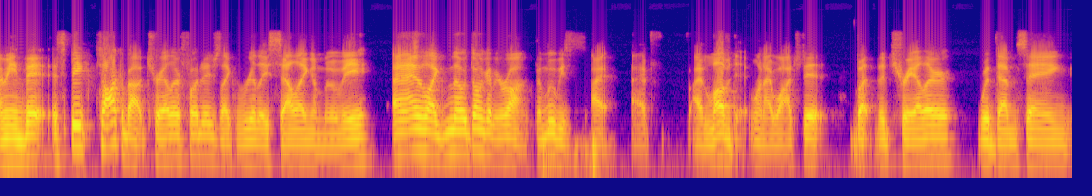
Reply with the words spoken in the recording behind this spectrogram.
I mean, they speak talk about trailer footage like really selling a movie, and like no, don't get me wrong, the movie's I I I loved it when I watched it, but the trailer with them saying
